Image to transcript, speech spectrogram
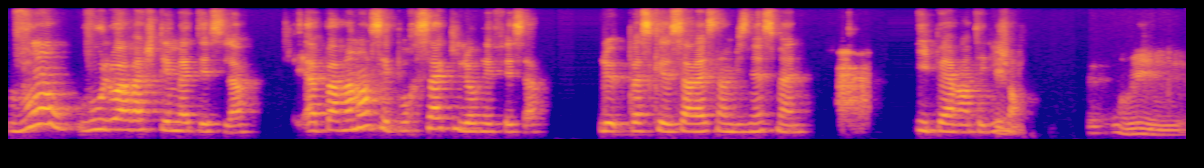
vont vouloir acheter ma Tesla. apparemment, c'est pour ça qu'il aurait fait ça, le, parce que ça reste un businessman hyper intelligent. Oui,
